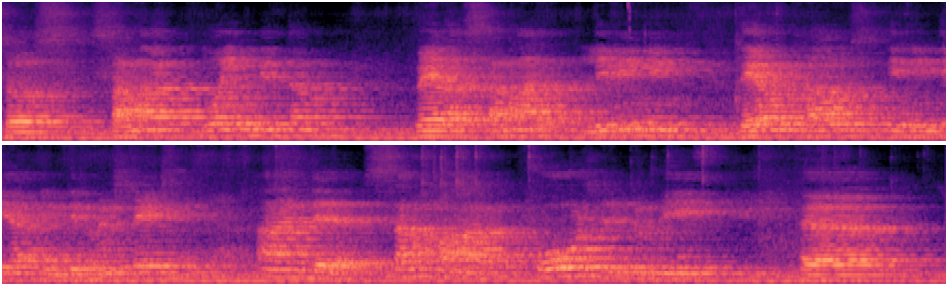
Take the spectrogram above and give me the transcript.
So some are going with them, whereas some are living in their own house in India in different states, and uh, some are forced to be uh,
